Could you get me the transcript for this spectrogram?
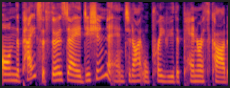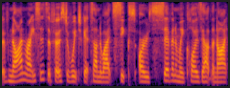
On the Pace, a Thursday edition. And tonight we'll preview the Penrith card of nine races, the first of which gets underway at 6.07. And we close out the night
